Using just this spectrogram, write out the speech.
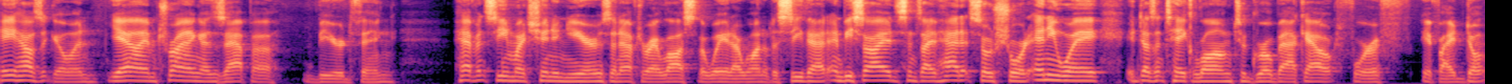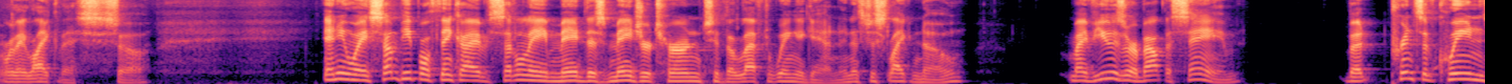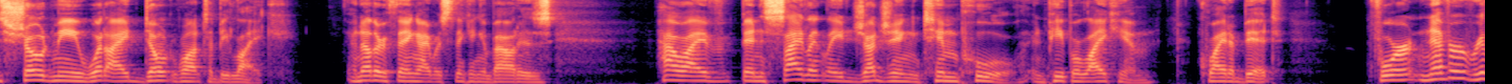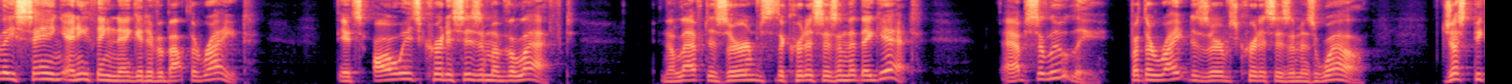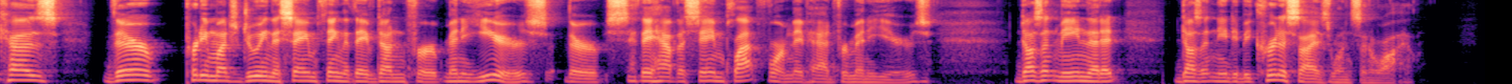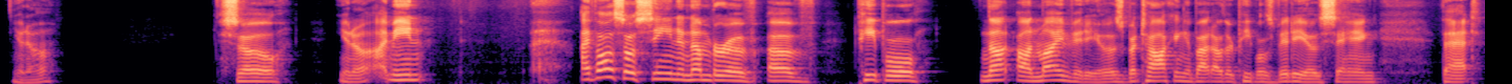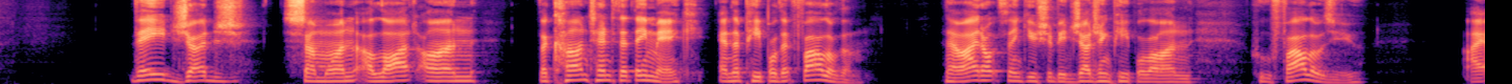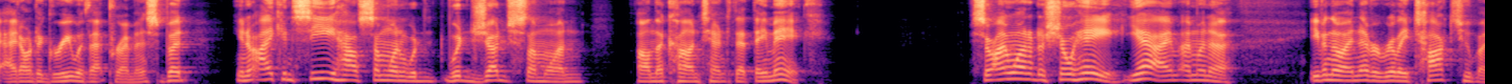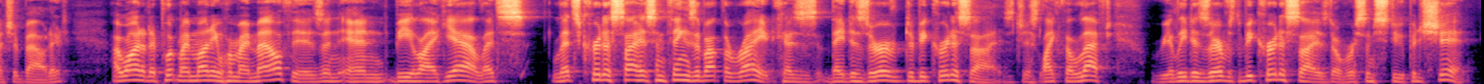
Hey, how's it going? Yeah, I'm trying a Zappa beard thing. Haven't seen my chin in years, and after I lost the weight, I wanted to see that. And besides, since I've had it so short anyway, it doesn't take long to grow back out for if, if I don't really like this, so. Anyway, some people think I've suddenly made this major turn to the left wing again, and it's just like, no. My views are about the same, but Prince of Queens showed me what I don't want to be like. Another thing I was thinking about is how I've been silently judging Tim Pool and people like him quite a bit for never really saying anything negative about the right. It's always criticism of the left. And the left deserves the criticism that they get. Absolutely. But the right deserves criticism as well. Just because they're pretty much doing the same thing that they've done for many years, they're, they have the same platform they've had for many years, doesn't mean that it doesn't need to be criticized once in a while, you know? So, you know, I mean, I've also seen a number of, of people, not on my videos, but talking about other people's videos, saying that they judge someone a lot on the content that they make and the people that follow them. Now, I don't think you should be judging people on who follows you. I, I don't agree with that premise, but you know, I can see how someone would, would judge someone on the content that they make. So I wanted to show, hey, yeah, I'm, I'm gonna, even though I never really talked too much about it, I wanted to put my money where my mouth is and, and be like, yeah, let's let's criticize some things about the right because they deserve to be criticized, just like the left really deserves to be criticized over some stupid shit.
